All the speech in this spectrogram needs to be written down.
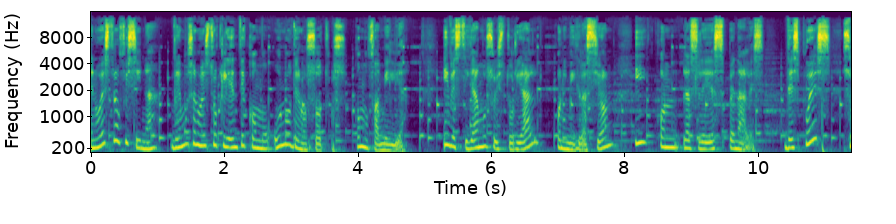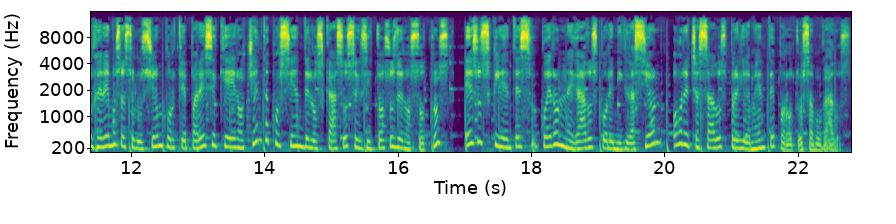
en nuestra oficina vemos a nuestro cliente como uno de nosotros, como familia. Investigamos su historial con inmigración y con las leyes penales. Después, sugerimos la solución porque parece que en 80% de los casos exitosos de nosotros, esos clientes fueron negados por inmigración o rechazados previamente por otros abogados.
